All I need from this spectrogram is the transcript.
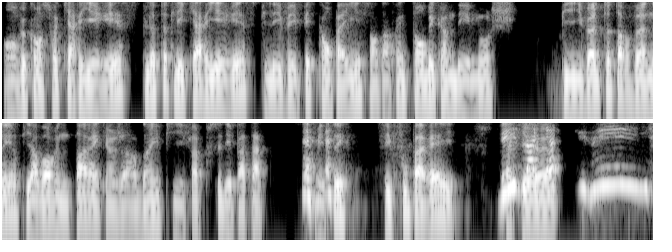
On veut qu'on soit carriériste. Puis là, tous les carriéristes, puis les VP de compagnie sont en train de tomber comme des mouches. Puis ils veulent tout revenir, puis avoir une terre avec un jardin, puis faire pousser des patates. Mais tu sais, c'est fou pareil. Vive la Gaspésie!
